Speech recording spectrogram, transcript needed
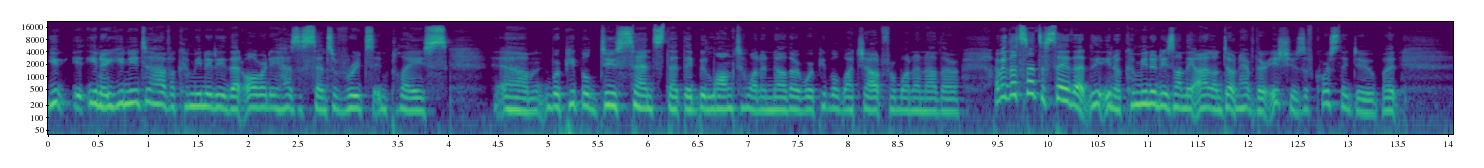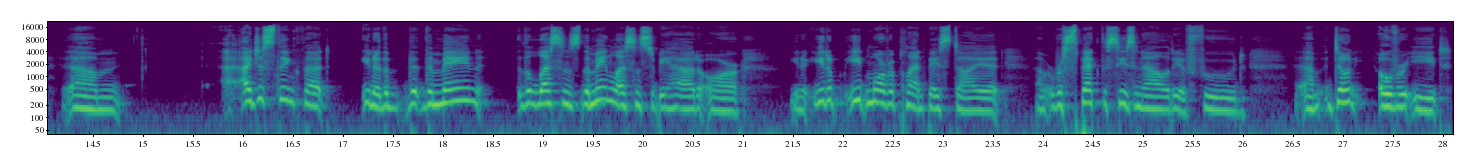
You you know you need to have a community that already has a sense of roots in place, um, where people do sense that they belong to one another, where people watch out for one another. I mean, that's not to say that you know communities on the island don't have their issues. Of course they do, but um, I just think that you know the, the the main the lessons the main lessons to be had are you know eat a, eat more of a plant based diet, um, respect the seasonality of food. Um, don't overeat.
